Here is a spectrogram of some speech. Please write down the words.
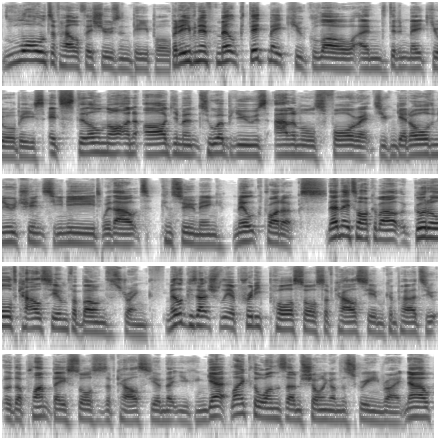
loads of health issues in people. But even if milk did make you glow and didn't make you obese, it's still not an argument to abuse animals for it. You can get all the nutrients you need without consuming milk products. Then they talk about good old calcium for bone strength. Milk is actually a pretty poor source of calcium compared to other plant-based sources of calcium that you can get, like the ones that I'm showing on the screen right now.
